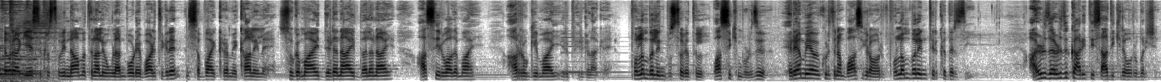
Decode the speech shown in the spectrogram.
ஆண்டவராக இயேசு கிறிஸ்துவின் நாமத்தினாலே உங்கள் அன்போடு வாழ்த்துக்கிறேன் செவ்வாய்க்கிழமை காலையில் சுகமாய் திடனாய் பலனாய் ஆசீர்வாதமாய் ஆரோக்கியமாய் இருப்பீர்களாக. புலம்பலின் புஸ்தகத்தில் வாசிக்கும் பொழுது எரேமியாவை குறித்து நாம் வாசிக்கிறோம். அவர் புலம்பலின் திருக்கதரிசி. அழுது அழுது காரியத்தை சாதிக்கிற ஒரு மனுஷன்.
